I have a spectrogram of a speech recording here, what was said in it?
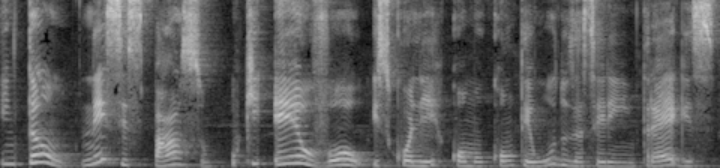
Então, nesse espaço, o que eu vou escolher como conteúdos a serem entregues,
